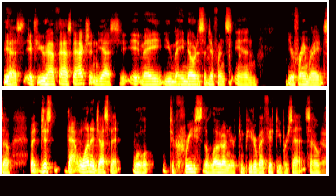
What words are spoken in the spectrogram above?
yes if you have fast action yes it may you may notice a difference in your frame rate so but just that one adjustment will decrease the load on your computer by 50% so Yeah.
